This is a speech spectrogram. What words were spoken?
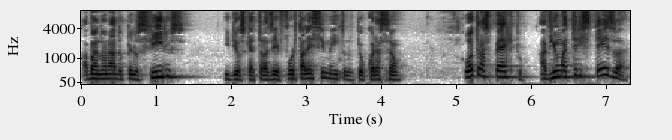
abandonado pelos filhos. E Deus quer trazer fortalecimento no teu coração. Outro aspecto, havia uma tristeza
